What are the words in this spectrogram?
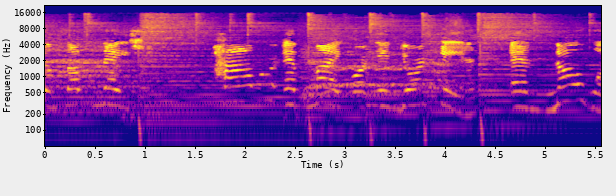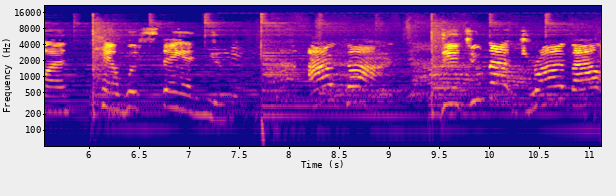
of nations. Power and might are in your hand, and no one can withstand you. Our God, did you not drive out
